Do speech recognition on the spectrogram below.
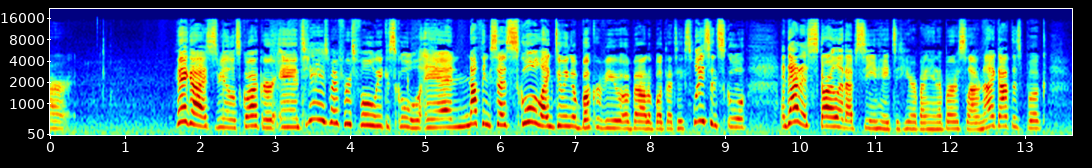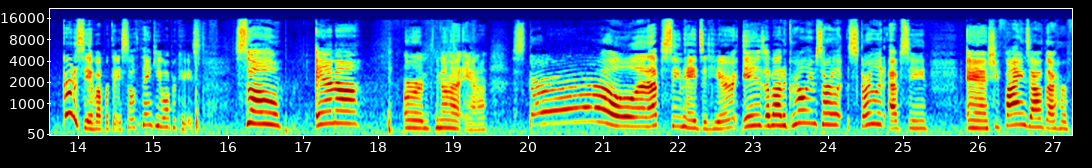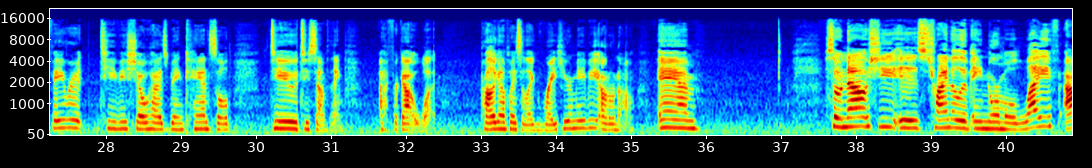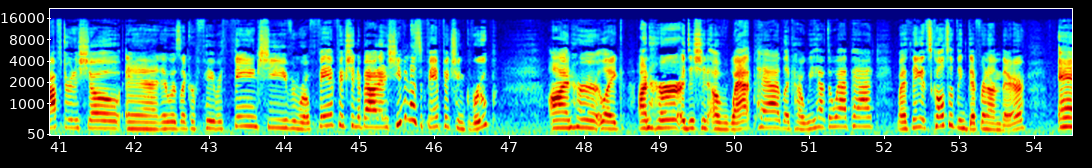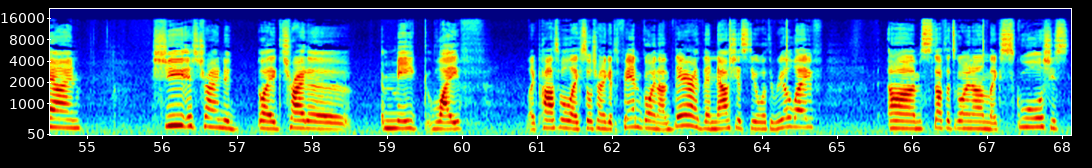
Alright. Hey guys, it's me, Little Squawker, and today is my first full week of school, and nothing says school like doing a book review about a book that takes place in school, and that is Scarlett Epstein Hates It Here by Anna Breslaw, and I got this book courtesy of Uppercase, so thank you, Uppercase. So, Anna, or no, not Anna, Scarlett Epstein Hates It Here is about a girl named Scarlett Epstein, and she finds out that her favorite TV show has been canceled due to something. I forgot what. Probably gonna place it like right here, maybe. I don't know. And so now she is trying to live a normal life after the show, and it was like her favorite thing. She even wrote fan fiction about it. She even has a fan fiction group on her like on her edition of Wattpad, like how we have the Wattpad, but I think it's called something different on there. And she is trying to like try to make life like possible, like still trying to get the fan going on there. Then now she has to deal with real life um, stuff that's going on, like school. She's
